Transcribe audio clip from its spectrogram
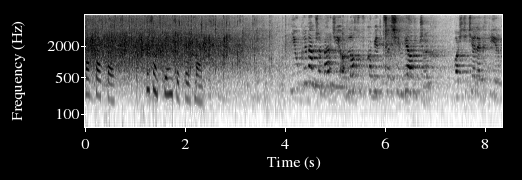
Tak, tak, tak. 1500 to jest max. Nie ukrywam, że bardziej od losów kobiet przedsiębiorczych, właścicielek firm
